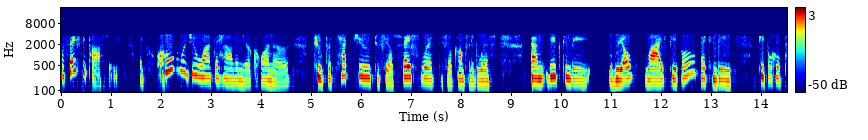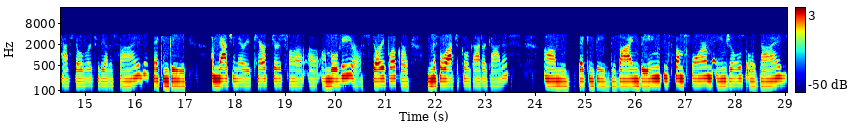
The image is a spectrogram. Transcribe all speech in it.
a safety posse. Like who would you want to have in your corner to protect you, to feel safe with, to feel comforted with. And these can be real live people. They can be people who've passed over to the other side. They can be imaginary characters from a, a, a movie or a storybook or mythological god or goddess. Um, they can be divine beings in some form, angels or guides.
